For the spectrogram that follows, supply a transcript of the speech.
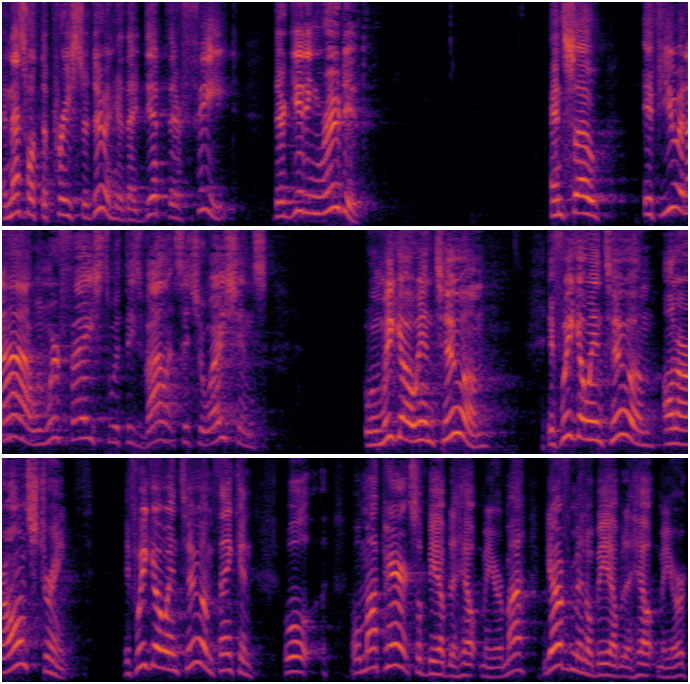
And that's what the priests are doing here. They dip their feet, they're getting rooted. And so, if you and I, when we're faced with these violent situations, when we go into them, if we go into them on our own strength, if we go into them thinking, well, well, my parents will be able to help me, or my government will be able to help me, or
